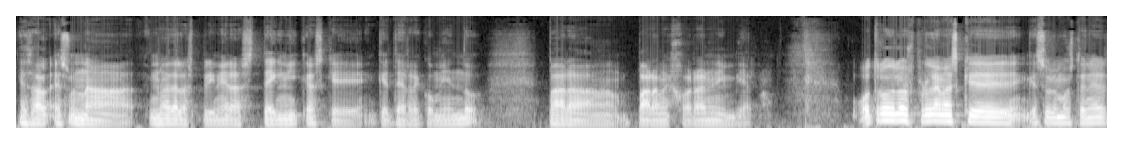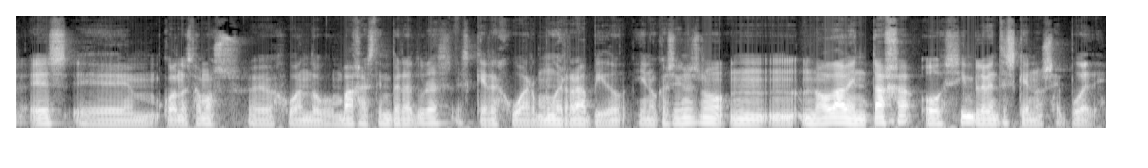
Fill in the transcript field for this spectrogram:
es, una, de las primeras técnicas que, te recomiendo para, mejorar en invierno. Otro de los problemas que, solemos tener es eh, cuando estamos eh, jugando con bajas temperaturas, es querer jugar muy rápido y en ocasiones no, no da ventaja o simplemente es que no se puede.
